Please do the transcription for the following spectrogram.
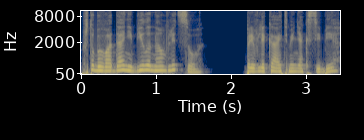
чтобы вода не била нам в лицо. Привлекает меня к себе,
